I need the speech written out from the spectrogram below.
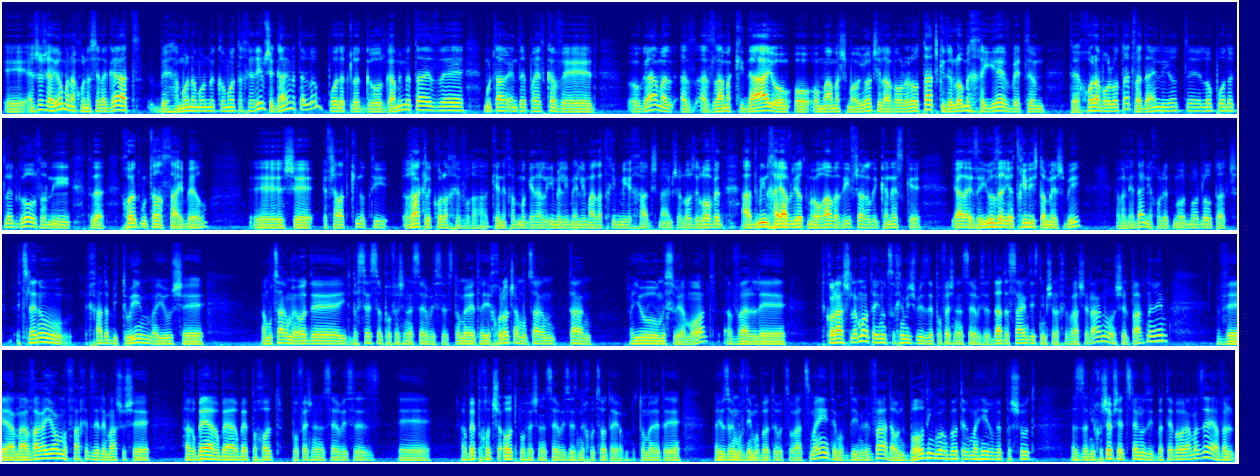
Uh, אני חושב שהיום אנחנו ננסה לגעת בהמון המון מקומות אחרים, שגם אם אתה לא product led growth, גם אם אתה איזה מוצר enterprise כבד, או גם, אז, אז למה כדאי, או, או, או מה המשמעויות של לעבור ל low touch, כי זה לא מחייב בעצם, אתה יכול לעבור ל low touch ועדיין להיות uh, לא product led growth. אני, אתה יודע, יכול להיות מוצר סייבר, שאפשר להתקין אותי רק לכל החברה, כי אני חייב למגן על אימיילים, אין לי מה להתחיל מ-1, 2, 3, זה לא עובד. ה admin חייב להיות מעורב, אז אי אפשר להיכנס כ... יאללה, איזה user יתחיל להשתמש בי, אבל אני עדיין יכול להיות מאוד מאוד low touch. אצלנו, אחד הביטויים היו שהמוצר מאוד uh, התבסס על professional services. זאת אומרת, היכולות שהמוצר נתן היו מסוימות, אבל uh, את כל ההשלמות היינו צריכים בשביל זה professional services. data scientist ים של החברה שלנו או של פרטנרים, והמעבר היום הפך את זה למשהו שהרבה הרבה הרבה פחות professional services, uh, הרבה פחות שעות professional services נחוצות היום. זאת אומרת, uh, ה user ים עובדים הרבה יותר בצורה עצמאית, הם עובדים לבד, ה onboarding הוא הרבה יותר מהיר ופשוט. אז אני חושב שאצלנו זה יתבטא בעולם הזה, אבל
